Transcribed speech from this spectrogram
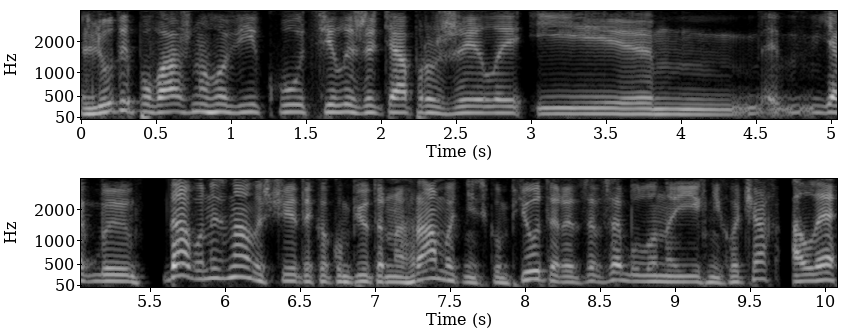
Люди поважного віку ціле життя прожили, і ем, якби да, вони знали, що є така комп'ютерна грамотність, комп'ютери, це все було на їхніх очах, але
